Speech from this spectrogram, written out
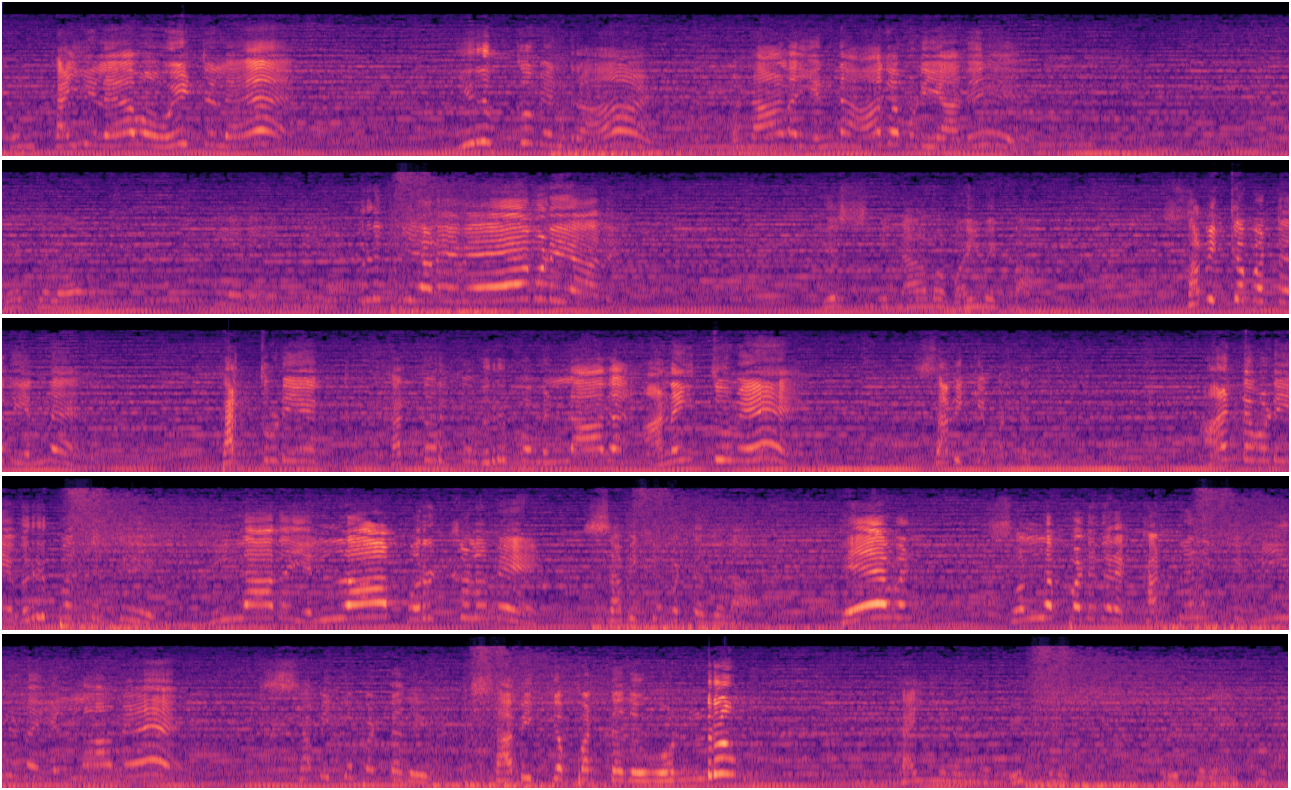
உன் கையில உன் வீட்டுல இருக்கும் என்றால் உன்னால என்ன ஆக முடியாது. விருத்தி அடையவே முடியாது. இயேசுவின் நாம மகிமைக்கா சபிக்கப்பட்டது என்ன? கர்த்தருடைய கர்த்தருக்கு விருப்பம் இல்லாத அனைத்துமே சபிக்கப்பட்டது. ஆண்டவருடைய விருப்பத்துக்கு இல்லாத எல்லா பொருட்களுமே சபிக்கப்பட்டதுதான் தேவன் சொல்லப்படுகிற கட்டளைக்கு மீறின எல்லாமே சபிக்கப்பட்டது. சபிக்கப்பட்டது ஒன்றும் கையிலும் வீட்டிலும் இருக்க வேண்டும்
